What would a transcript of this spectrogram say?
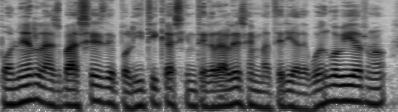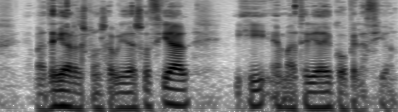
poner las bases de políticas integrales en materia de buen gobierno, en materia de responsabilidad social y en materia de cooperación.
